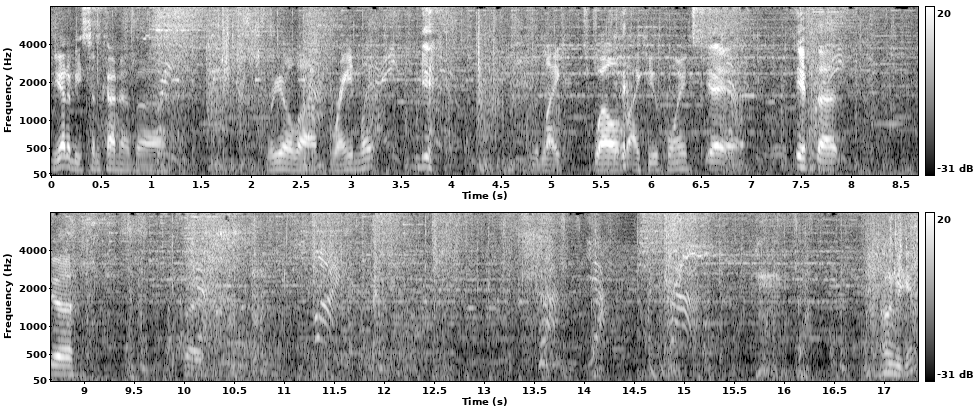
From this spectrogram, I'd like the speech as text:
You got to be some kind of uh, real uh, brainlet Yeah. with like 12 IQ points. Yeah, yeah. If that. Yeah. Right. How many games?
